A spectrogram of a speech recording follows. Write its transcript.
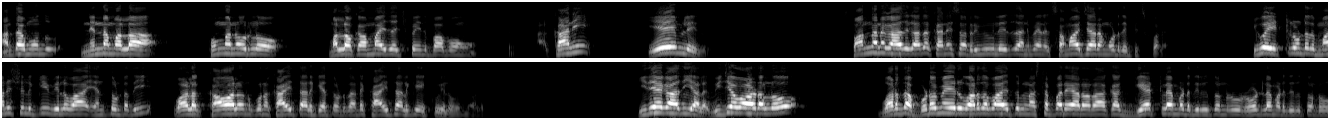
అంతకుముందు నిన్న మళ్ళా పొంగనూరులో మళ్ళీ ఒక అమ్మాయి చచ్చిపోయింది పాపం. కానీ ఏం లేదు. స్పందన కాదు కదా కనీసం రివ్యూ లేదు దానిపైన సమాచారం కూడా తెప్పించుకోలే. ఇగో ఎట్లుంటుంది మనుషులకి విలువ ఎంత ఉంటుంది వాళ్ళకి కావాలనుకున్న కాగితాలకి ఎంత ఉంటుంది అంటే కాగితాలకి ఎక్కువ విలువ ఉంది వాళ్ళకి. ఇదే కాదు ఇవాళ విజయవాడలో వరద బుడమేరు వరద బాధితులు నష్టపరిహారం రాక గేట్ల ఎమ్మట తిరుగుతున్నారు రోడ్ల ఎమ్మట తిరుగుతున్నారు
